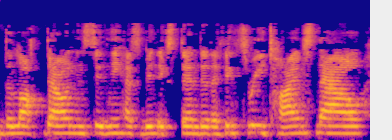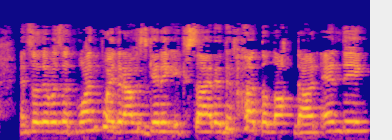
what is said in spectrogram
The lockdown in Sydney has been extended, I think three times now. And so there was at one point that I was getting excited about the lockdown ending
